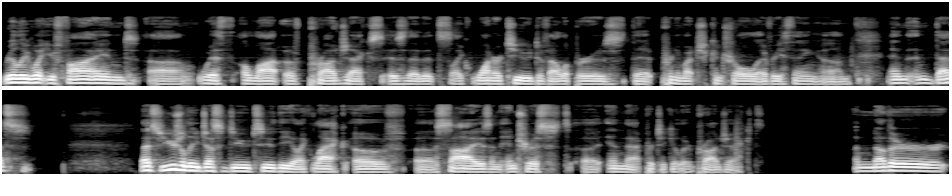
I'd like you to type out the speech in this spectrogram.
really, what you find uh, with a lot of projects is that it's like one or two developers that pretty much control everything, um, and and that's that's usually just due to the like lack of uh, size and interest uh, in that particular project. Another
